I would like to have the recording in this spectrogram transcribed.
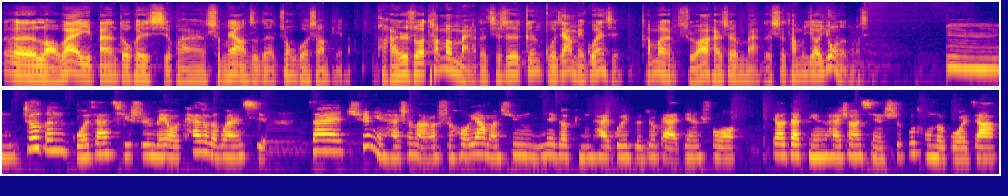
呃，老外一般都会喜欢什么样子的中国商品呢？还是说他们买的其实跟国家没关系，他们主要还是买的是他们要用的东西？嗯，这跟国家其实没有太大的关系。在去年还是哪个时候，亚马逊那个平台规则就改变，说要在平台上显示不同的国家，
